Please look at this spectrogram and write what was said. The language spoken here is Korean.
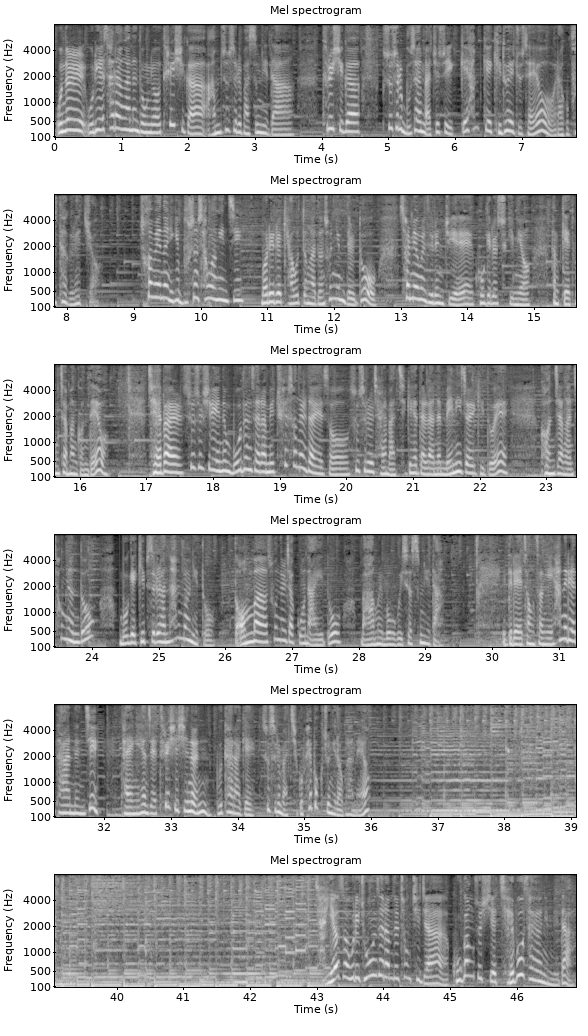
오늘 우리의 사랑하는 동료 트리시가 암 수술을 받습니다. 트리시가 수술을 무사히 마칠 수 있게 함께 기도해 주세요. 라고 부탁을 했죠. 처음에는 이게 무슨 상황인지 머리를 갸우뚱하던 손님들도 설명을 들은 뒤에 고개를 숙이며 함께 동참한 건데요. 제발 수술실에 있는 모든 사람이 최선을 다해서 수술을 잘 마치게 해달라는 매니저의 기도에 건장한 청년도 목에 깁스를 한 할머니도 또 엄마 손을 잡고 온 아이도 마음을 모으고 있었습니다. 이들의 정성이 하늘에 닿았는지 다행히 현재 트리시 씨는 무탈하게 수술을 마치고 회복 중이라고 하네요. 자, 이어서 우리 좋은 사람들 청취자 고광수 씨의 제보 사연입니다.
